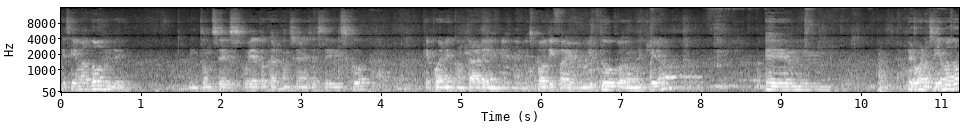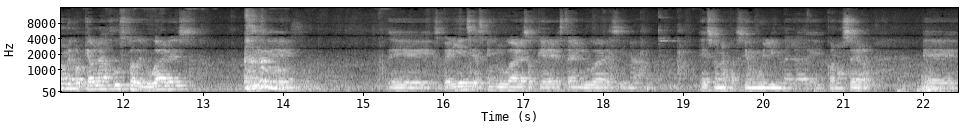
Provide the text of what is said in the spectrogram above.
que se llama ¿Dónde? Entonces voy a tocar canciones de este disco que pueden encontrar en, en Spotify o en YouTube o donde quieran. Em, pero bueno, se llama ¿Dónde? porque habla justo de lugares, de, de experiencias en lugares o querer estar en lugares y nada. Es una pasión muy linda la de conocer eh,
